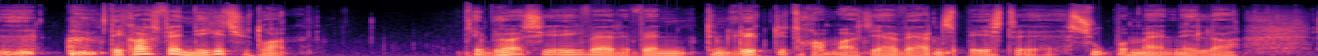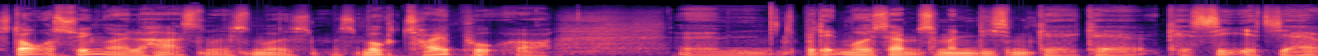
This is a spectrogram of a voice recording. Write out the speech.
det kan også være en negativ drøm. Det behøver altså ikke være, være den lykkelige drøm, at jeg er verdens bedste supermand, eller står og synger, eller har sådan noget smukt tøj på, og øh, på den måde, så, så man ligesom kan, kan, kan se, at jeg,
